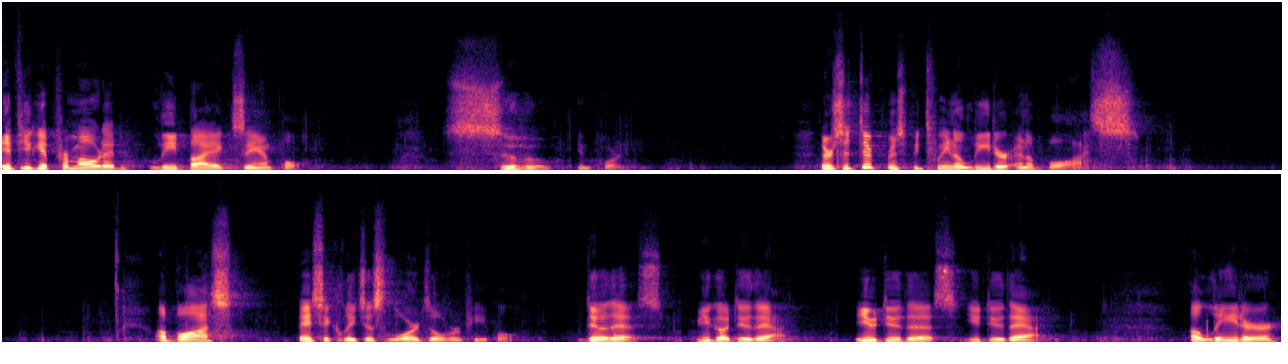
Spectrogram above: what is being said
if you get promoted, lead by example. So important. There's a difference between a leader and a boss. A boss basically just lords over people. Do this, you go do that. You do this, you do that. A leader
